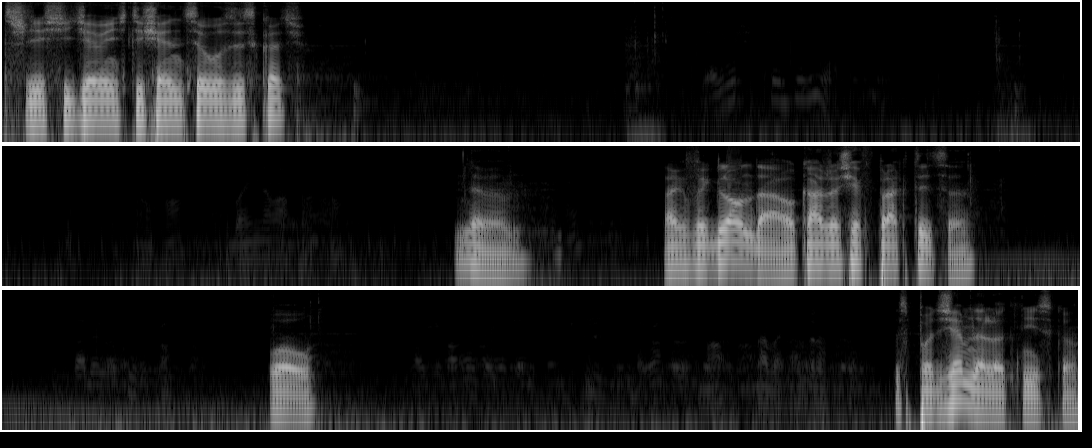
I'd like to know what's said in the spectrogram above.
39 tysięcy uzyskać? Nie wiem. Tak wygląda, okaże się w praktyce. Wow. Nagrywamy wejście do tego, do No, lotniska. dawaj, od razu. To jest podziemne lotnisko.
